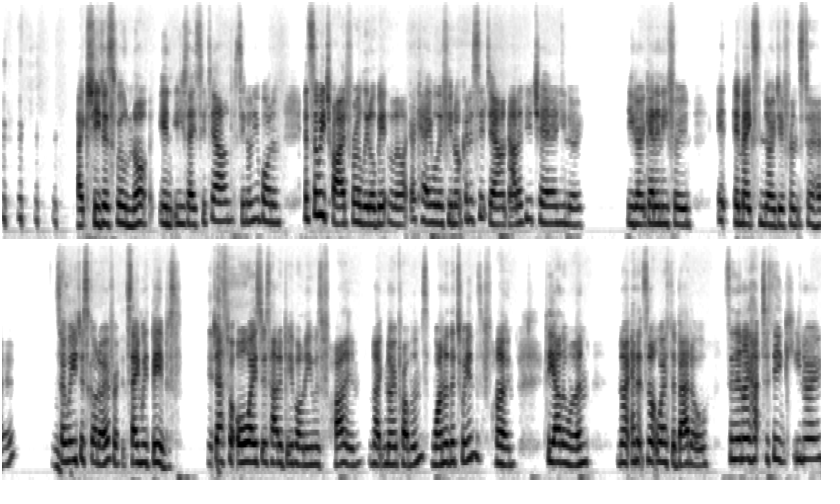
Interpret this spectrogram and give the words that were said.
like she just will not. And you say, sit down, sit on your bottom. And so we tried for a little bit and they're like, okay, well, if you're not going to sit down out of your chair, you know, you don't get any food, it, it makes no difference to her. So we just got over it. Same with bibs. Yeah. Jasper always just had a bib on. He was fine. Like, no problems. One of the twins, fine. The other one, no. And it's not worth the battle. So then I had to think, you know,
